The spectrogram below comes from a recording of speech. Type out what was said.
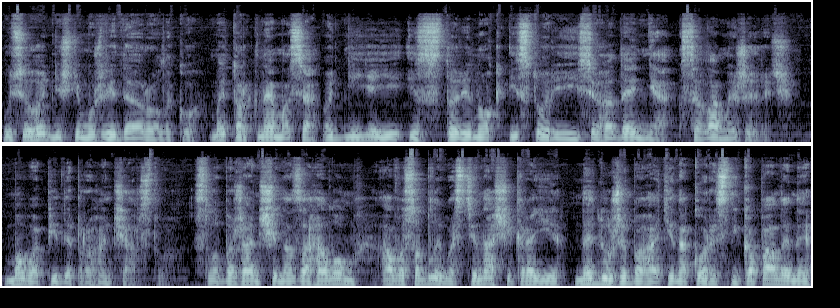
У сьогоднішньому ж відеоролику ми торкнемося однієї із сторінок історії сьогодення села Межирич. Мова піде про гончарство. Слобожанщина загалом, а в особливості наші краї, не дуже багаті на корисні копалини,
